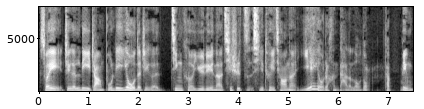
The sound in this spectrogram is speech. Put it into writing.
所以，这个立长不立幼的这个金科玉律呢，其实仔细推敲呢，也有着很大的漏洞。它并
